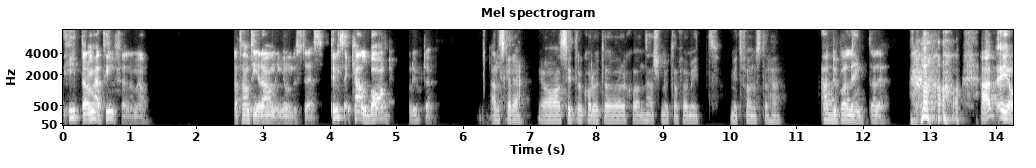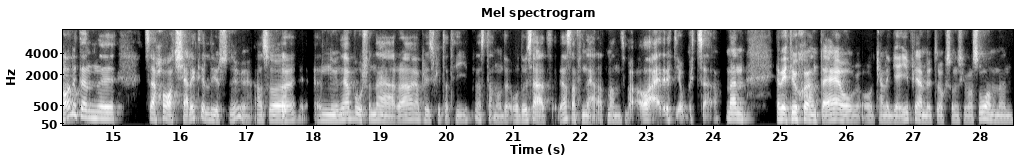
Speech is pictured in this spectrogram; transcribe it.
hitta de här tillfällena att hantera andning under stress. Till exempel kallbad. Har du gjort det? Jag älskar det. Jag sitter och kollar ut över sjön här som utanför mitt, mitt fönster här. Ja, du bara längtade. jag har en liten eh, så här, hatkärlek till det just nu. Alltså, nu när jag bor så nära, jag har precis flyttat hit nästan, och, det, och då är det, så här, det är nästan för nära att man så bara, Åh, det är lite jobbigt. Så här. Men jag vet ju hur skönt det är och, och kan lägga i flera minuter också om det ska vara så. Men,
